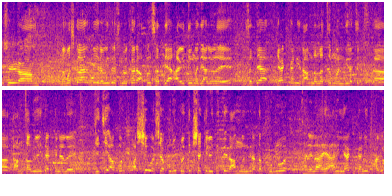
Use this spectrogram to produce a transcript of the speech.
जय श्रीराम. नमस्कार मी रवींद्र सुरकर. आपण सध्या अयोध्येमध्ये आलेलो आहे. सध्या ज्या ठिकाणी रामलल्लाचं मंदिराचं काम चालू आहे त्या ठिकाणी आलो आहे ज्याची आपण पाचशे वर्षापूर्वी प्रतीक्षा केली होती. ते राम मंदिर आता पूर्ण झालेलं आहे आणि या ठिकाणी भाविक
